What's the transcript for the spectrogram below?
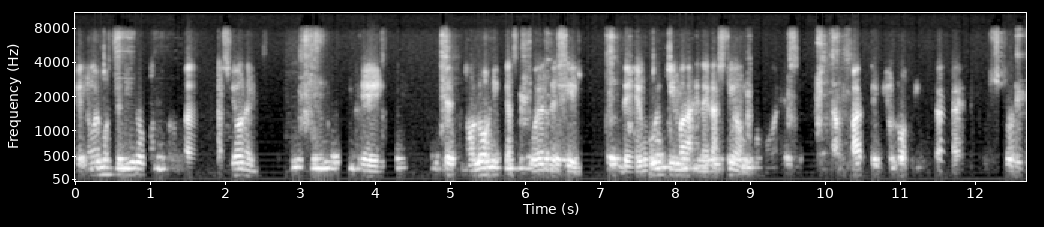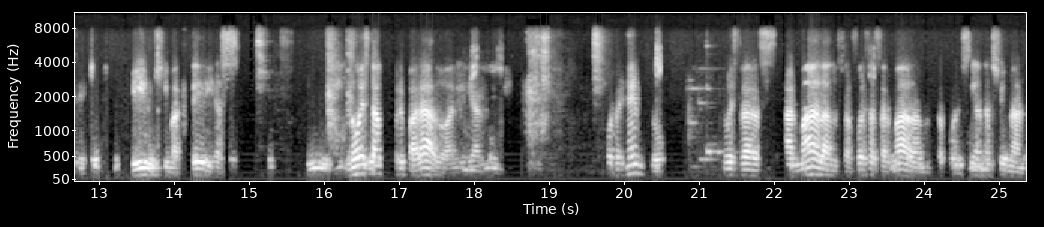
que no hemos tenido confrontaciones eh, tecnológicas, se puede decir, de última generación, como es la parte biológica, de virus y bacterias, no estamos preparados a lidiar con. Por ejemplo, nuestras armadas, nuestras fuerzas armadas, nuestra Policía Nacional,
